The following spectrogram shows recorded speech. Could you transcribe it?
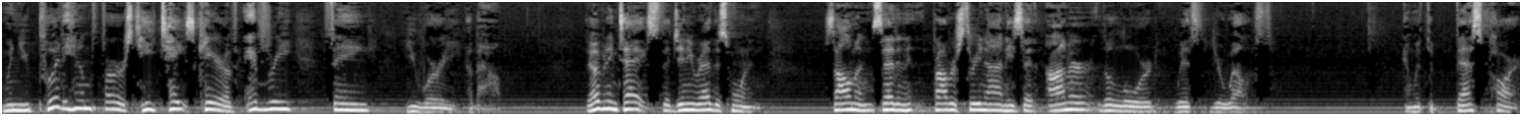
When you put him first, he takes care of everything you worry about. The opening text that Jenny read this morning, Solomon said in Proverbs 3 9, he said, Honor the Lord with your wealth and with the best part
